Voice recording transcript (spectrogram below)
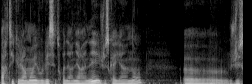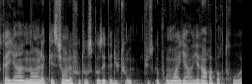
particulièrement évolué ces trois dernières années, jusqu'à il y a un an. Jusqu'à il y a un an, la question de la photo se posait pas du tout, puisque pour moi, il y, avait un rapport trop,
